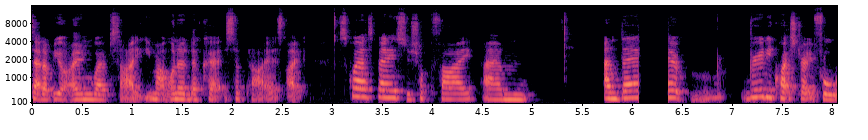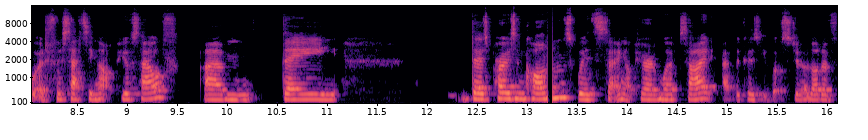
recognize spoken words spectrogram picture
set up your own website, you might want to look at suppliers like Squarespace or Shopify. Um, and they're really quite straightforward for setting up yourself. Um, they there's pros and cons with setting up your own website uh, because you've got to do a lot of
